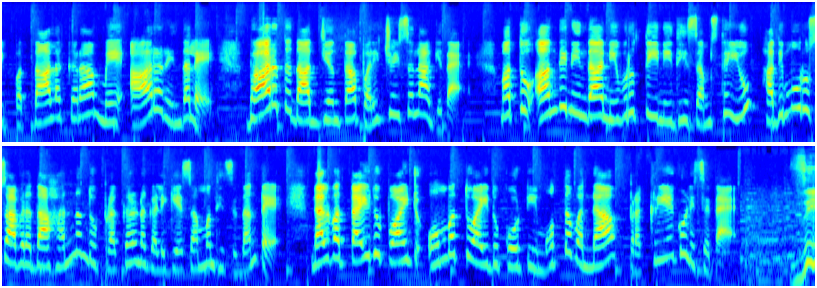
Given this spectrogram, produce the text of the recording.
ಇಪ್ಪತ್ನಾಲ್ಕರ ಮೇ ಆರರಿಂದಲೇ ಭಾರತದಾದ್ಯಂತ ಪರಿಚಯಿಸಲಾಗಿದೆ. ಮತ್ತು ಅಂದಿನಿಂದ ನಿವೃತ್ತಿ ನಿಧಿ ಸಂಸ್ಥೆಯು ಹದಿಮೂರು ಸಾವಿರದ ಹನ್ನೊಂದು ಪ್ರಕರಣಗಳಿಗೆ ಸಂಬಂಧಿಸಿದಂತೆ ನಲವತ್ತೈದು ಪಾಯಿಂಟ್ ಒಂಬತ್ತು ಐದು ಕೋಟಿ ಮೊತ್ತವನ್ನ ಪ್ರಕ್ರಿಯೆಗೊಳಿಸಿದೆ. ಜಿ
